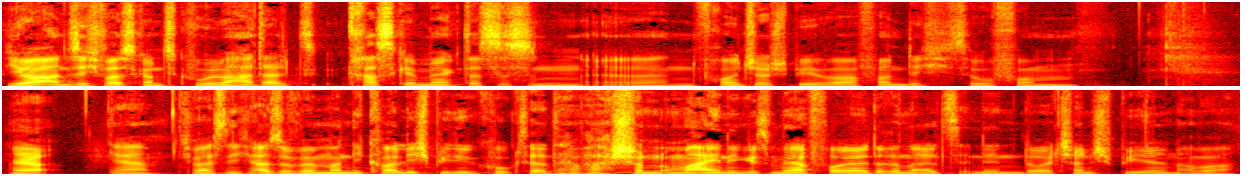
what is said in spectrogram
Ja, an sich war es ganz cool. Man hat halt krass gemerkt, dass es ein, äh, ein Freundschaftsspiel war, fand ich. So vom. Ja. Ja, ich weiß nicht. Also, wenn man die Quali-Spiele geguckt hat, da war schon um einiges mehr Feuer drin als in den Deutschland-Spielen, aber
